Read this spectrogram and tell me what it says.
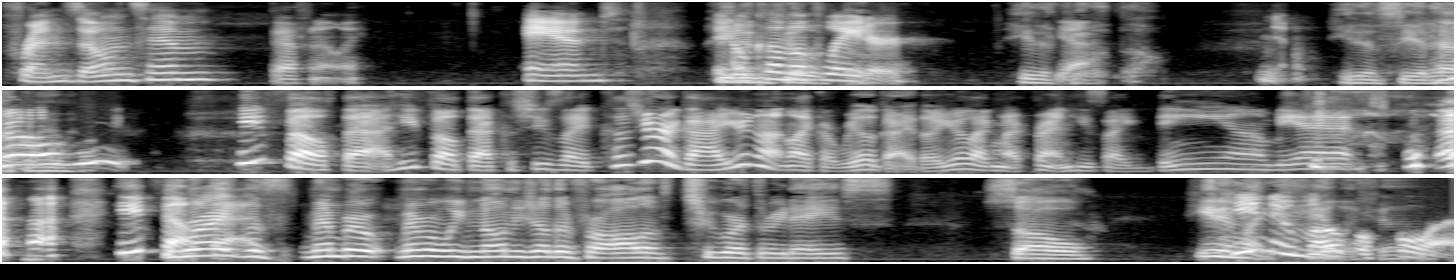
friend zones him. Definitely. And it'll come up it, though. later. He didn't Yeah. feel it though. No. He didn't see it No, happening. He, felt that. He felt that because she's like, because you're a guy. You're not like a real guy, though. You're like my friend. He's like, damn, yeah. he felt right, that. but remember, remember we've known each other for all of two or three days, so he didn't. he like, knew Mo it, before.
